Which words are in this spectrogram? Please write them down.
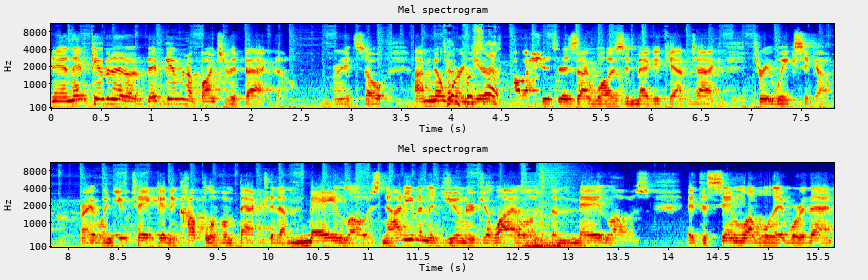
And they've given it a, they've given a bunch of it back though. Right, so I'm nowhere 10%. near as cautious as I was in mega cap tech three weeks ago right? When you've taken a couple of them back to the May lows, not even the June or July lows, the May lows at the same level they were then.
